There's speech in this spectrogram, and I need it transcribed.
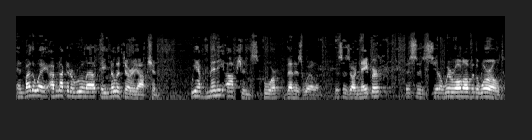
And by the way, I'm not going to rule out a military option. We have many options for Venezuela. This is our neighbor. This is, you know, we're all over the world,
